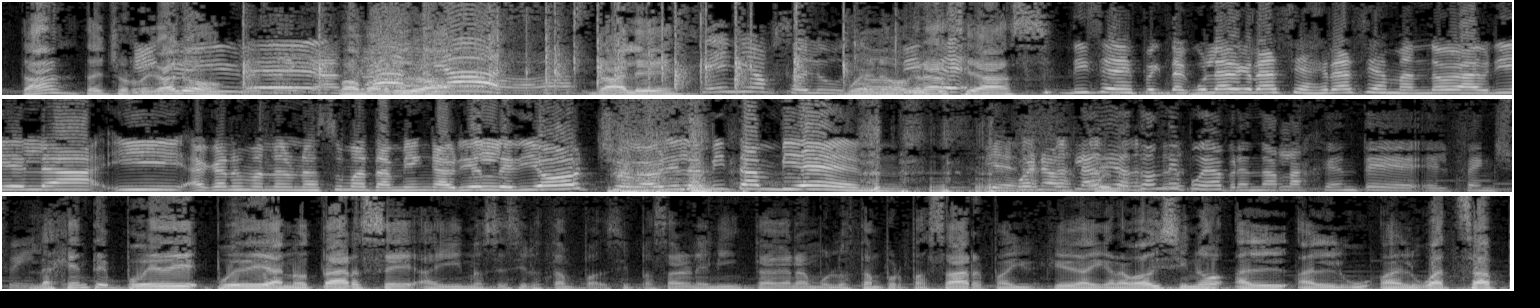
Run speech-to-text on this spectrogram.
¿Está? ¿Está hecho el regalo? Vamos arriba. Dale. Genio absoluto. Bueno, Dice- gracias. Dicen espectacular, gracias, gracias, mandó Gabriela. Y acá nos mandan una suma también, Gabriel le dio 8, Gabriel a mí también. Bien. Bueno, Claudio, Bueno. ¿dónde puede aprender la gente el Feng Shui? La gente puede puede anotarse, ahí no sé si lo están si pasaron en Instagram o lo están por pasar, ahí queda ahí grabado, y si no, al, al, al WhatsApp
